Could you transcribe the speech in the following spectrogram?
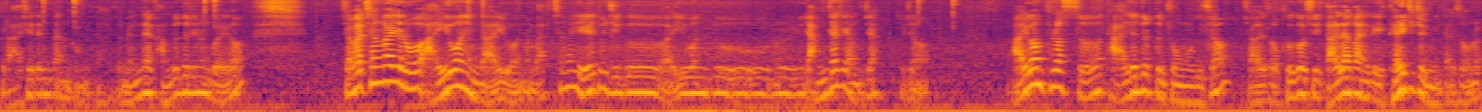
그걸 아셔야 된다는 겁니다. 맨날 강조 드리는 거예요. 자, 마찬가지로 아이원입니다. 아이원. 마찬가지 얘도 지금 아이원도 양자지 양자. 그죠? 아이원 플러스 다 알려드렸던 종목이죠. 자, 그래서 그것이 날아가니까 이 대주주입니다. 그래서 오늘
